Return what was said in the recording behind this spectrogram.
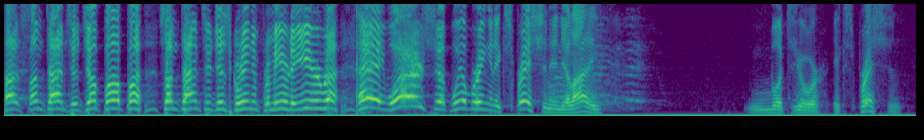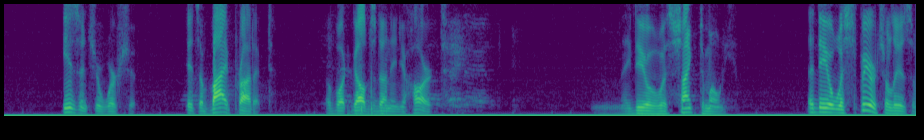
uh, sometimes you jump up. Uh, sometimes you're just grinning from ear to ear. Uh, hey, worship will bring an expression in your life. But your expression isn't your worship, it's a byproduct of what God's done in your heart. They deal with sanctimony. They deal with spiritualism,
